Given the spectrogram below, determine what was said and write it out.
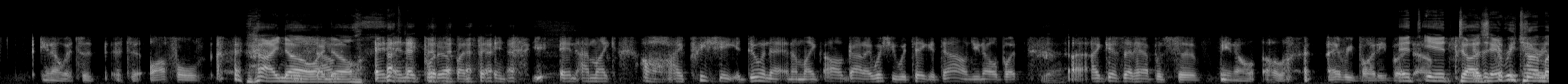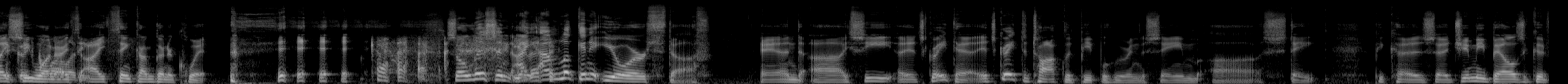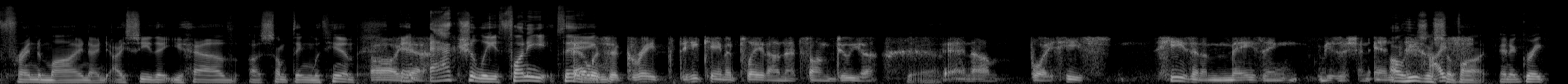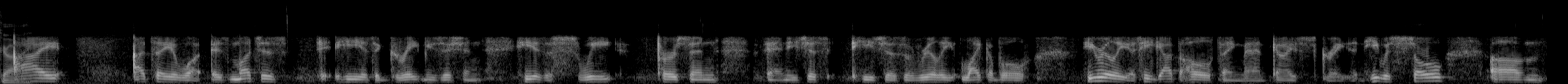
you know, it's a it's an awful. I know, I know. and, and they put it up on, and, and I'm like, oh, I appreciate you doing that, and I'm like, oh God, I wish you would take it down, you know. But Yeah. uh, I guess that happens to you know oh, everybody. But It, um, it does. Every time I see one, I, th- I think I'm going to quit. so listen, Yeah, I, I'm a- looking at your stuff, and uh, I see it's great to it's great to talk with people who are in the same uh, state. Because uh, Jimmy Bell's a good friend of mine. I, I see that you have uh, something with him. Oh, and yeah. actually, funny thing. That was a great. He came and played on that song "Do Ya," Yeah. and um, boy, he's he's an amazing musician. And oh, he's a I- savant and a great guy. I I tell you what, as much as he is a great musician, he is a sweet person, and he's just he's just a really likable. He really is. He got the whole thing, man. Guy's great, and he was so um,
